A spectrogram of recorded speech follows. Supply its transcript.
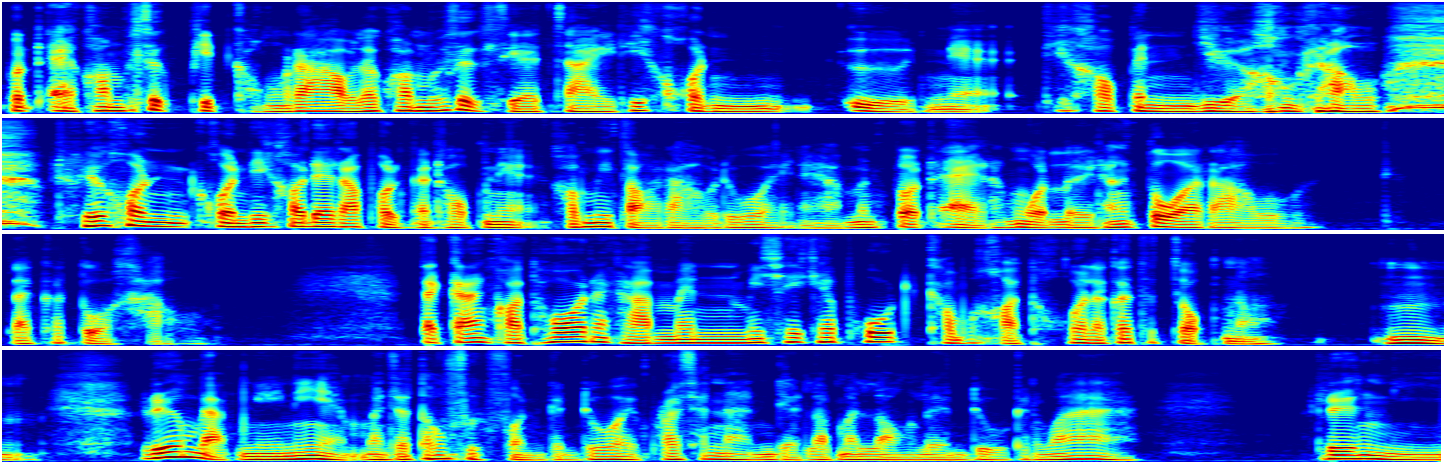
ปลดแอกความรู้สึกผิดของเรา และความรู้สึกเสียใจที่คนอื่นเนี่ยที่เขาเป็นเหยื่อของเราที่คนคนที่เขาได้รับผลกระทบเนี่ยเขามีต่อเราด้วยนะครับมันปลดแอกทั้งหมดเลยทั้งตัวเรา และก็ตัวเขา แต่การขอโทษนะครับมันไม่ใช่แค่พูดคำว่าขอโทษแล้วก็จะจบเนาะอืม เรื่องแบบนี้เนี่ยมันจะต้องฝึกฝนกันด้วย เพราะฉะนั้นเดี๋ยวเรามาลองเรียนดูกันว่า เรื่องนี้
